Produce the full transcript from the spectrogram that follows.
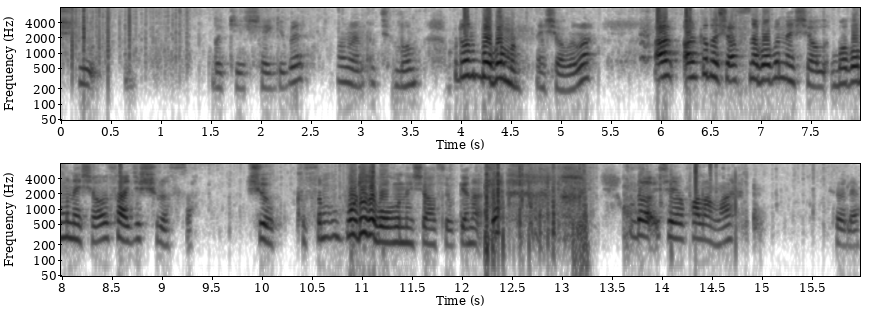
şuradaki şey gibi hemen açalım. Burada da babamın eşyaları var. Ar- arkadaş aslında babanın eşyalı babamın eşyaları sadece şurası. Şu kısım. Burada da babamın eşyası yok genelde. Burada şey falan var. Şöyle.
